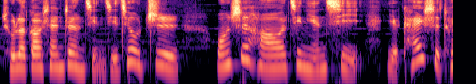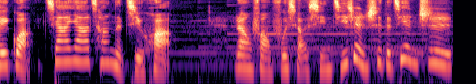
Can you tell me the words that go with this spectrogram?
除了高山症紧急救治，王世豪近年起也开始推广加压舱的计划，让仿佛小型急诊室的建制，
